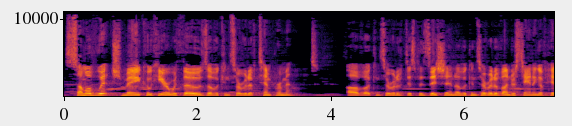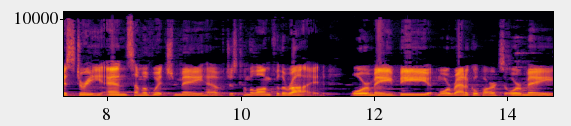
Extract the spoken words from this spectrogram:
some of which may cohere with those of a conservative temperament, of a conservative disposition, of a conservative understanding of history, and some of which may have just come along for the ride, or may be more radical parts, or may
